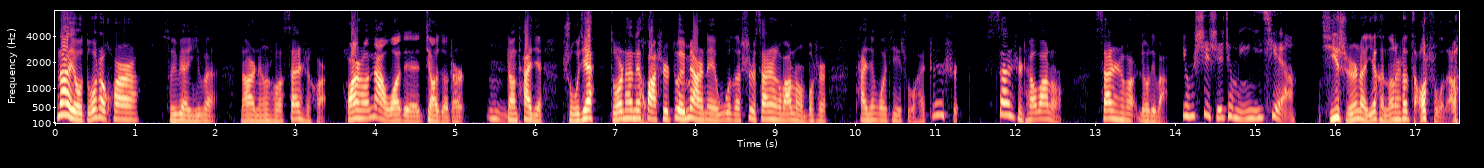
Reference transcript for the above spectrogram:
那有多少块啊？随便一问，老二娘说三十块。皇上说：“那我得较较真儿，嗯，让太监数去。昨儿他那画室对面那屋子是三十个瓦垄不是？太监过去一数，还真是三十条瓦垄，三十块琉璃瓦。用事实证明一切啊。其实呢，也可能是他早数的了。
